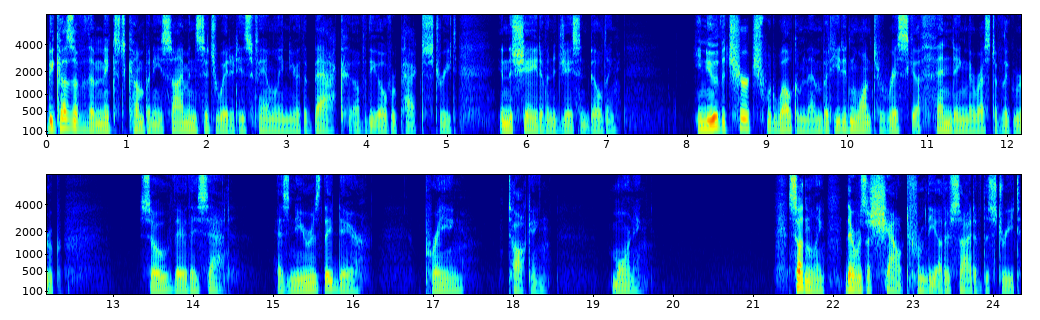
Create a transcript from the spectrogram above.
Because of the mixed company, Simon situated his family near the back of the overpacked street, in the shade of an adjacent building. He knew the church would welcome them, but he didn't want to risk offending the rest of the group. So there they sat, as near as they dare, praying, talking, mourning. Suddenly, there was a shout from the other side of the street,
